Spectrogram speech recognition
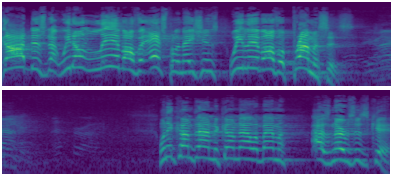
God does not, we don't live off of explanations, we live off of promises. When it come time to come to Alabama, I was nervous as a cat.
